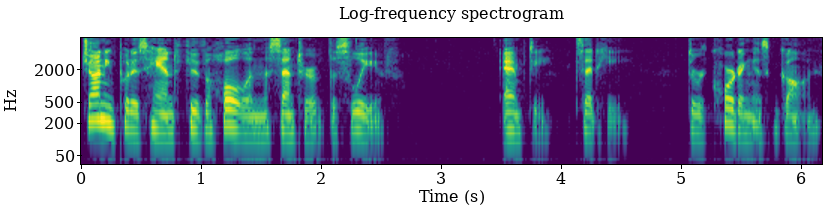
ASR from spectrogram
Johnny put his hand through the hole in the center of the sleeve. Empty, said he. The recording is gone.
